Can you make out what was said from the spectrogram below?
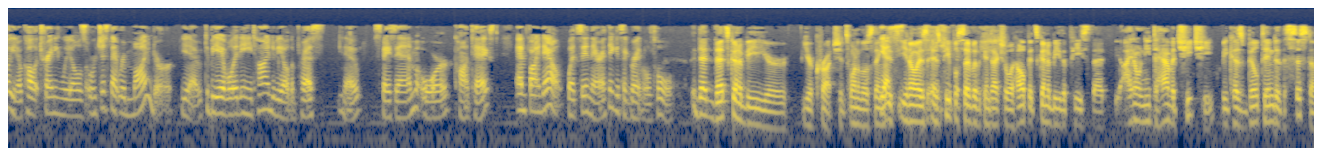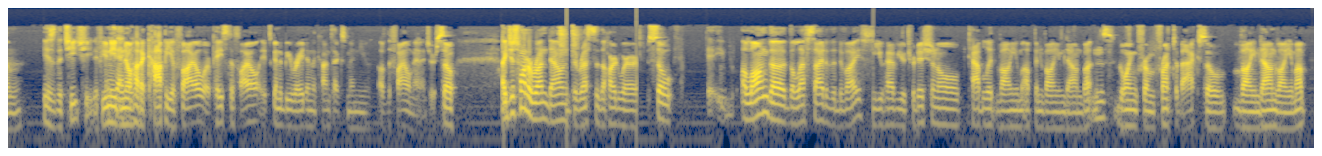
you know, call it training wheels or just that reminder, you know, to be able at any time to be able to press, you know, space M or context and find out what's in there. I think it's a great little tool. That that's going to be your your crutch. It's one of those things. Yes. It's, you know, as as people said with contextual help, it's going to be the piece that I don't need to have a cheat sheet because built into the system is the cheat sheet. If you need Exactly. to know how to copy a file or paste a file, it's going to be right in the context menu of the file manager. So I just want to run down the rest of the hardware. So Eh, along the, the left side of the device, you have your traditional tablet volume up and volume down buttons going from front to back. So volume down, volume up.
